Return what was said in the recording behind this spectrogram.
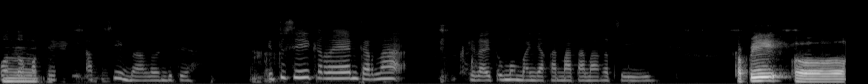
foto hmm. pakai apa sih balon gitu ya itu sih keren karena gila itu memanjakan mata banget sih tapi uh,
